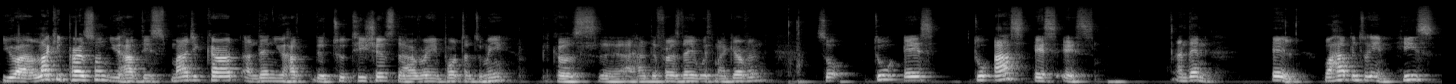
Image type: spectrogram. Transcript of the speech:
You are a lucky person, you have this magic card, and then you have the two t shirts that are very important to me because uh, I had the first day with my girlfriend. So, two es, two as es es. And then Él. What happened to him? He's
